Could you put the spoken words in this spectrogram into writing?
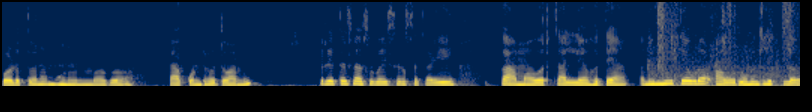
पडतो ना म्हणून मग टाकून ठेवतो आम्ही. तर इथं सासूबाई सक सकाळी कामावर चालल्या होत्या. आणि मी तेवढं आवरून घेतलं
